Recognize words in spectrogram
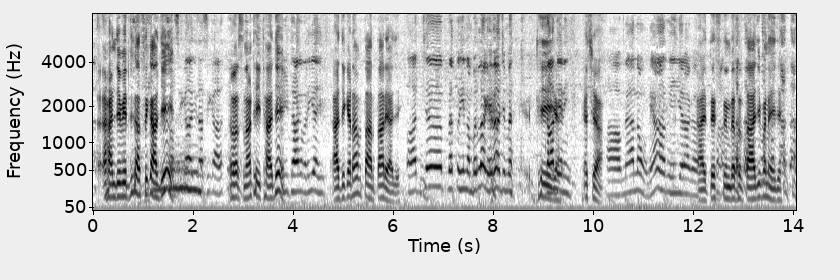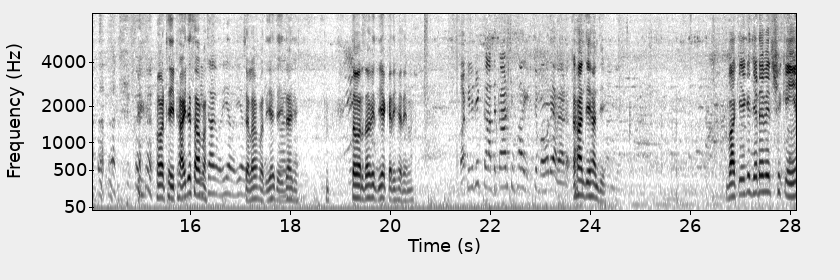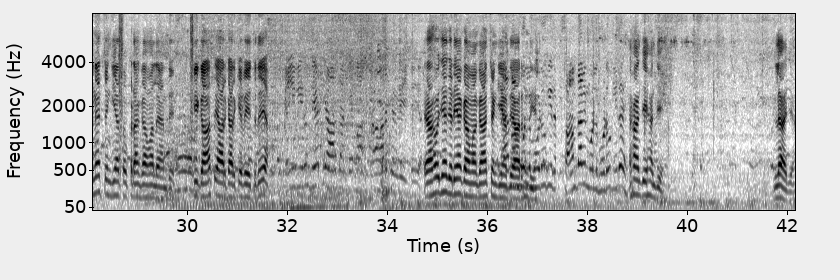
ਚੱਕਰ ਹਾਂਜੀ ਵੀਰ ਜੀ ਸਤਿ ਸ਼੍ਰੀ ਅਕਾਲ ਜੀ। ਸਤਿ ਸ਼੍ਰੀ ਅਕਾਲ ਜੀ ਸਤਿ ਸ਼੍ਰੀ ਅਕਾਲ। ਹੋਰ ਸੁਣਾ ਠੀਕ ਠਾਕ ਜੀ? ਠੀਕ ਠਾਕ ਵਧੀਆ ਜੀ। ਅੱਜ ਕਿਹੜਾ ਅਵਤਾਰ ਧਾਰਿਆ ਜੀ? ਅੱਜ ਫਿਰ ਤੁਸੀਂ ਨੰਬਰ ਲਾ ਨਾ ਅੱਜ ਮੈਂ ਠੀਕ ਹੈ। ਅੱਛਾ। ਆ ਮੈਂ ਨਹਾਉਣ ਡਿਆ ਤੁਸੀਂ ਜਰਾ ਠੀਕ ਅੱਜ ਤੇ ਸਤਿੰਦਰ ਸਰਤਾਜ ਹੀ ਬਣੇ ਜੀ। ਹੋਰ ਠੀਕ ਠਾਕ ਜੀ ਸਭ? ਠਾਕ ਵਧੀਆ ਵਧੀਆ। ਚਲੋ ਵਧੀਆ ਚਾਹੀਦਾ ਜੀ। ਤੋਰ ਦੋ ਵਧੀਆ ਕਰੀ ਫਿਰ ਇਹਨੂੰ। ਬਾਕੀ ਵੀਰ ਜੀ ਕੱਦ ਕਾਠ ਚ ਹਾਈਟ ਚ ਬਹੁਤ ਆ ਵੈੜ। ਹਾਂਜੀ ਹਾਂਜੀ। ਬਾਕੀ ਇਹ ਕਿ ਜਿਹੜੇ ਵੀ ਸ਼ੌਕੀਨ ਆ ਚੰਗੀਆਂ ਤੋਕੜਾਂ ਗਾਵਾਂ ਲੈਣ ਦੇ ਕਿ ਗਾਂ ਤਿਆਰ ਕਰਕੇ ਵੇਚਦੇ ਆ। ਕਈ ਵੀਰ ਹੁੰਦੇ ਆ ਤਿਆਰ ਕਰਕੇ ਗਾਵਾਂ ਤੇ ਫਿਰ ਵੇਚਦੇ ਆ। ਇਹੋ ਜਿਹੀਆਂ ਜਿਹੜੀਆਂ ਗਾਵਾਂ ਗਾਂ ਚੰਗੀਆਂ ਤਿਆਰ ਮੁੱਲ ਹੁੰਦੀਆਂ। ਮੋੜੂਗੀ ਸਾਮ ਦਾ ਵੀ ਮੁੱਲ ਮੋੜੂਗੀ ਤੇ। ਹਾਂਜੀ ਹਾਂਜੀ। ਲੈ ਜਾ।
